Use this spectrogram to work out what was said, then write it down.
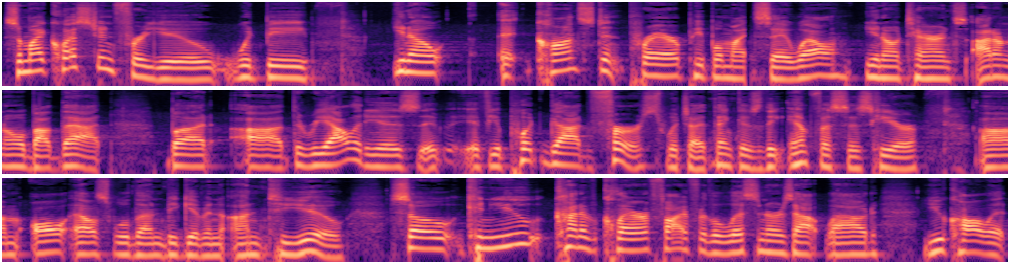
so, my question for you would be you know, constant prayer, people might say, well, you know, Terrence, I don't know about that. But uh, the reality is, if, if, you put God first, which I think is the emphasis here, um, all else will then be given unto you. So, can you kind of clarify for the listeners out loud? You call it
